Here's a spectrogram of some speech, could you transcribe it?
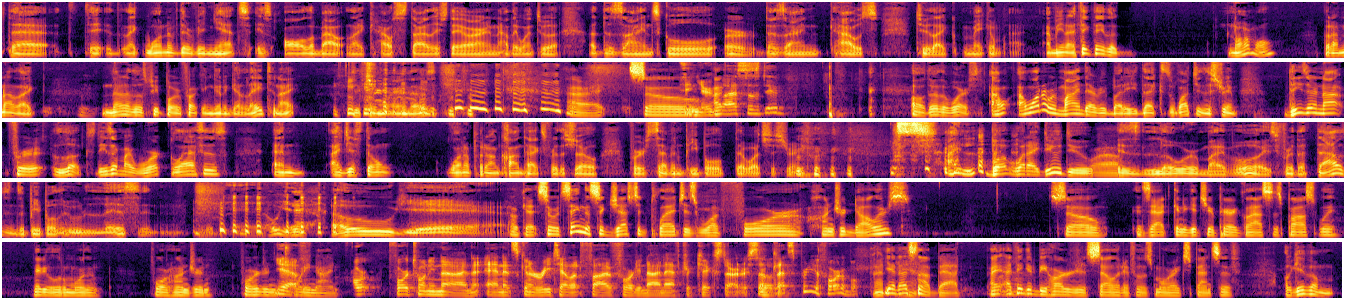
that they, like one of their vignettes is all about like how stylish they are and how they went to a, a design school or design house to like make them. I mean, I think they look normal, but I'm not like none of those people are fucking going to get laid tonight from wearing those. all right. So In your I- glasses, dude? Oh, they're the worst. I, I want to remind everybody that's watching the stream, these are not for looks. These are my work glasses, and I just don't want to put on contacts for the show for seven people that watch the stream. I but what I do do Wow. is lower my voice for the thousands of people who listen. Oh yeah. Oh yeah. Okay, so it's saying the suggested pledge is what four hundred dollars. So is that going to get you a pair of glasses? Possibly, maybe a little more than 400 429 Four, 429 and it's going to retail at 549 after Kickstarter. So Okay. that's pretty affordable. God Yeah, that's damn. not bad. I, I think it'd be harder to sell it if it was more expensive. I'll give them.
